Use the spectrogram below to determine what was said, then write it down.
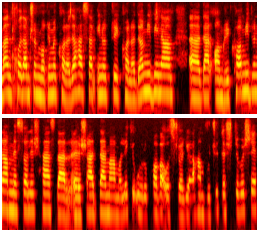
من خودم چون مقیم کانادا هستم اینو توی کانادا می‌بینم. در آمریکا می‌دونم مثالش هست. در شاید در ممالک اروپا و استرالیا هم وجود داشته باشه.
